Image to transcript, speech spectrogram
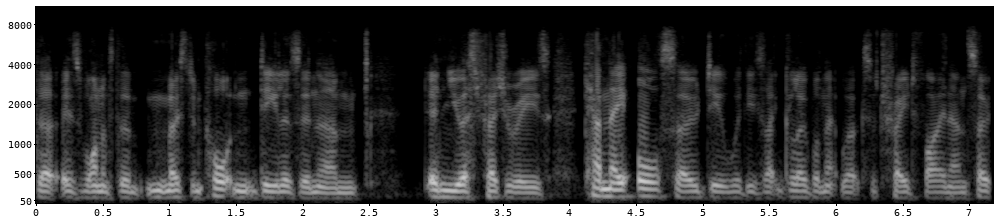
that is one of the most important dealers in um, in US treasuries, can they also deal with these like global networks of trade finance? So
